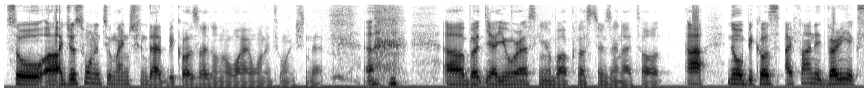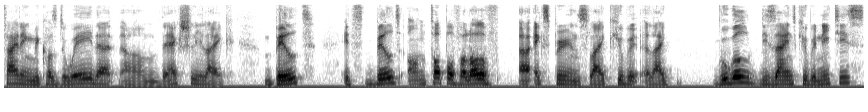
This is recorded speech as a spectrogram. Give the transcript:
So uh, I just wanted to mention that because I don't know why I wanted to mention that. uh, but yeah, you were asking about clusters, and I thought ah no because I found it very exciting because the way that um, they actually like built it's built on top of a lot of uh, experience, like, Kubi- like Google designed Kubernetes.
